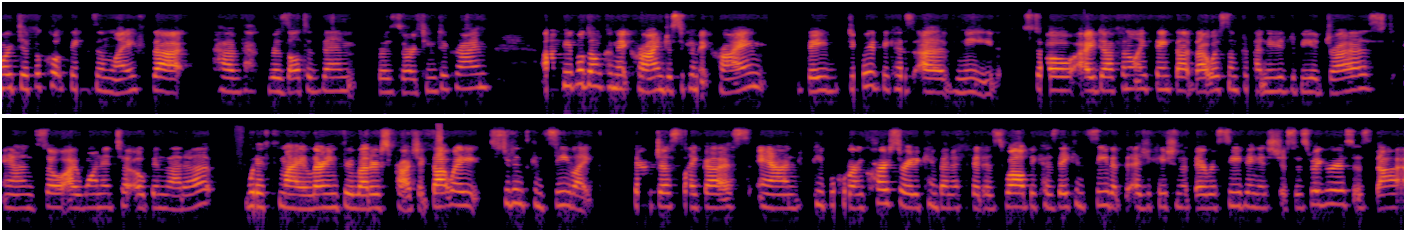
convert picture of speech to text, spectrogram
more difficult things in life that have resulted them resorting to crime. Um, people don't commit crime just to commit crime, they do it because of need. So I definitely think that that was something that needed to be addressed. And so I wanted to open that up with my Learning Through Letters project. That way, students can see like they're just like us, and people who are incarcerated can benefit as well because they can see that the education that they're receiving is just as rigorous as that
